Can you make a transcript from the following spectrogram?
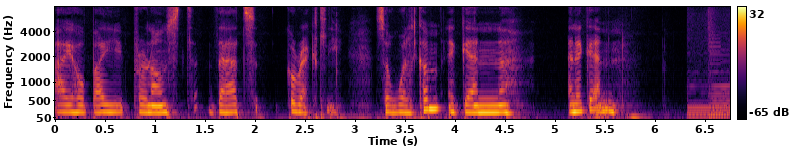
I hope I pronounced that correctly. So, welcome again and again. Thank you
